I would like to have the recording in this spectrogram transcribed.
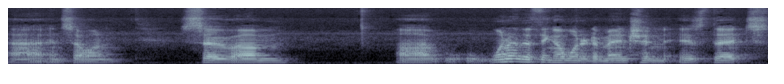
uh, and so on. So um, uh, one other thing I wanted to mention is that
